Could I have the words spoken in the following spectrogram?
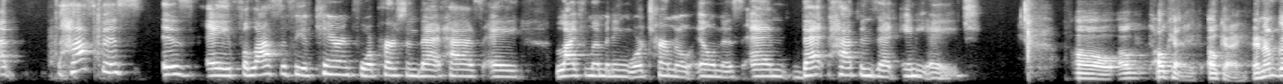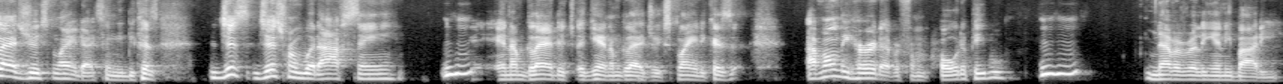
a, hospice is a philosophy of caring for a person that has a life limiting or terminal illness. And that happens at any age. Oh, okay, okay. And I'm glad you explained that to me because just just from what I've seen, mm-hmm. and I'm glad that again, I'm glad you explained it because I've only heard of it from older people. Mm-hmm. Never really anybody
